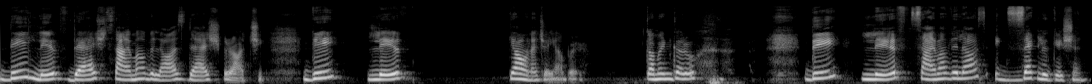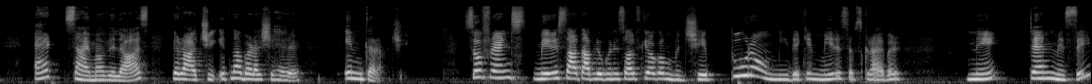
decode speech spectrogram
They live dash Saima Villas dash Karachi they live क्या होना चाहिए यहाँ पर? कमेंट करो. They live Saima Villas exact location at Saima Villas Karachi इतना बड़ा शहर है in Karachi so so friends मेरे साथ आप लोगों ने सॉल्व किया होगा. मुझे पूरा उम्मीद है कि मेरे सब्सक्राइबर ने टेन में से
